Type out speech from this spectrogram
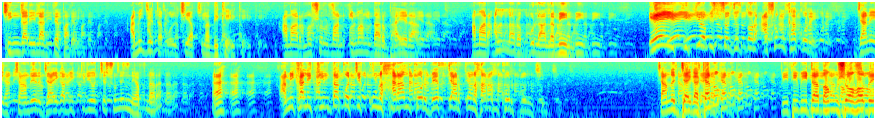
চিঙ্গারি লাগতে পারে। আমি যেটা বলছি আপনাদিকে, আমার মুসলমান ইমানদার ভাইয়েরা, আমার আল্লাহ রব্বুল আলমিন এই তৃতীয় বিশ্বযুদ্ধর আশঙ্কা করে, জানেন চাঁদের জায়গা বিক্রি হচ্ছে, শুনেননি আপনারা? হ্যাঁ? আমি খালি চিন্তা করছি কোন হারাম কর বেচছে আর কোন হারাম কর চাঁদের জায়গা কেন? পৃথিবীটা ধ্বংস হবে।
